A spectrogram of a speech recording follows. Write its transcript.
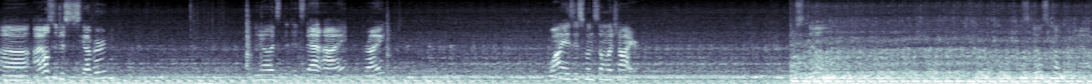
Uh, I also just discovered, you know, it's it's that high, right? Why is this one so much higher? Still smoke coming out.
